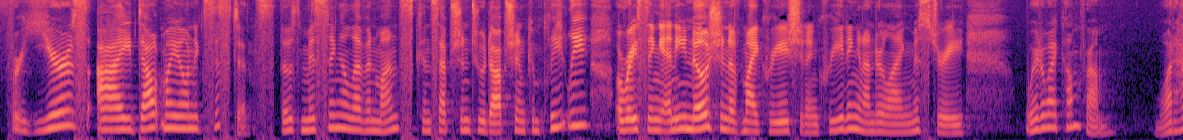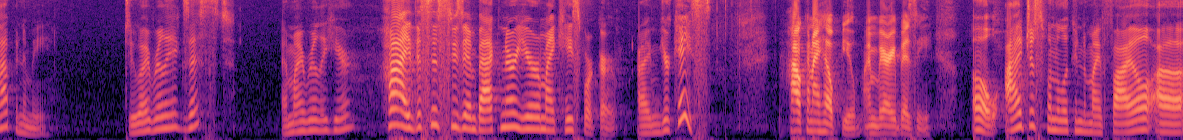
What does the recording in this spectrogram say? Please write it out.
For years, I doubt my own existence. Those missing 11 months, conception to adoption, completely erasing any notion of my creation and creating an underlying mystery. Where do I come from? What happened to me? Do I really exist? Am I really here? Hi, this is Suzanne Bachner. You're my caseworker. I'm your case. How can I help you? I'm very busy. Oh, I just want to look into my file. Uh,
